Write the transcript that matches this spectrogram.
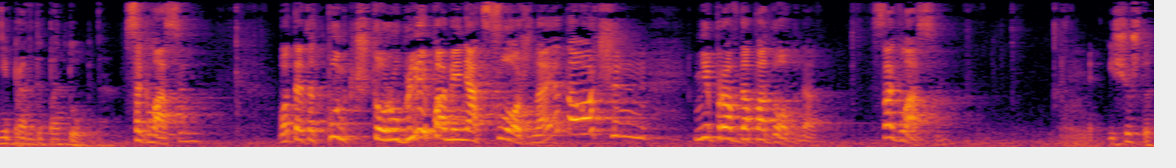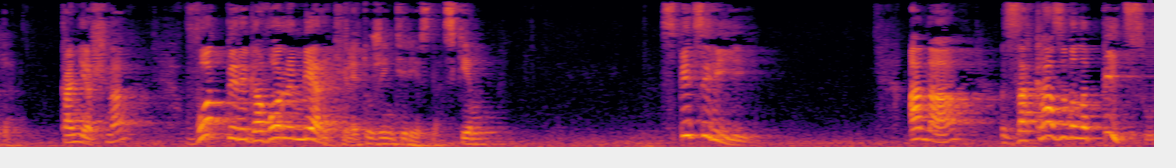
неправдоподобно. Согласен. Вот этот пункт, что рубли поменять сложно, это очень неправдоподобно. Согласен. Э, Еще что-то? Конечно. Вот переговоры Меркель Это уже интересно. С кем? с пиццерией. Она заказывала пиццу.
